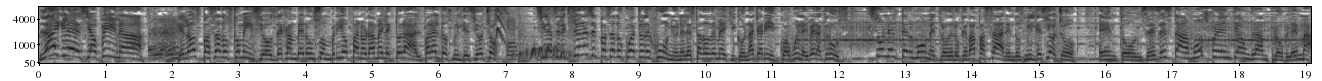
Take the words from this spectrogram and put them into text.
La iglesia opina que los pasados comicios dejan ver un sombrío panorama electoral para el 2018. Si las elecciones del pasado 4 de junio en el Estado de México, Nayarit, Coahuila y Veracruz son el termómetro de lo que va a pasar en 2018, entonces estamos frente a un gran problema.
